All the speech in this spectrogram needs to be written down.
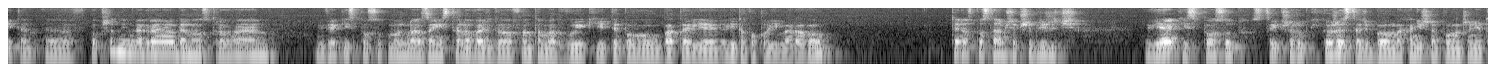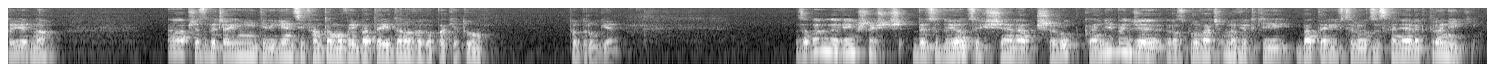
Witam. E, W poprzednim nagraniu demonstrowałem w jaki sposób można zainstalować do Fantoma 2 typową baterię litowo-polimerową. Teraz postaram się przybliżyć w jaki sposób z tej przeróbki korzystać, bo mechaniczne połączenie to jedno, a przyzwyczajenie inteligencji fantomowej baterii do nowego pakietu to drugie. Zapewne większość decydujących się na przeróbkę nie będzie rozpruwać nowiutkiej baterii w celu odzyskania elektroniki.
